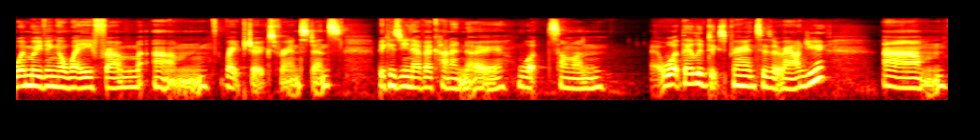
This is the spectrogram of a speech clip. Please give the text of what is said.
we're moving away from um, rape jokes, for instance, because you never kind of know what someone, what their lived experience is around you, um,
